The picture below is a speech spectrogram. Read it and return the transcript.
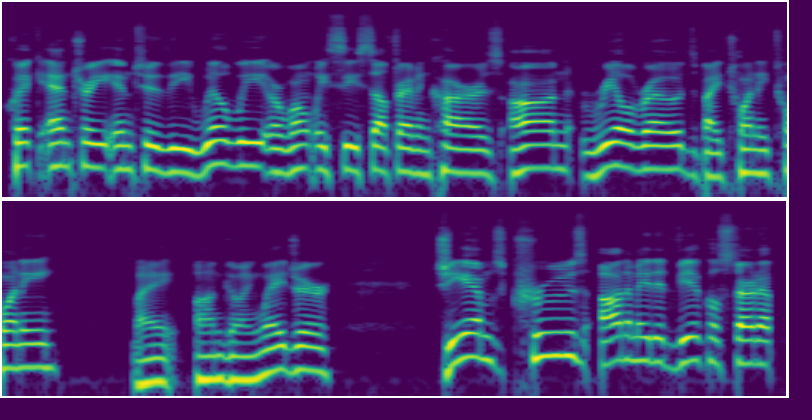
Quick entry into the Will We or Won't We See Self Driving Cars on Real Roads by 2020, my ongoing wager. GM's Cruise automated vehicle startup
